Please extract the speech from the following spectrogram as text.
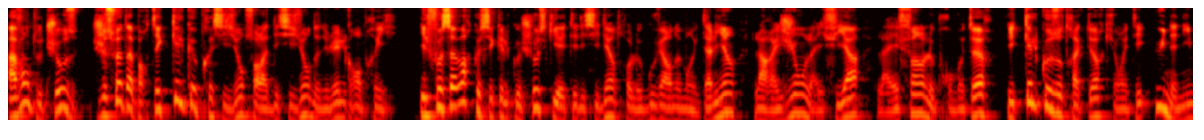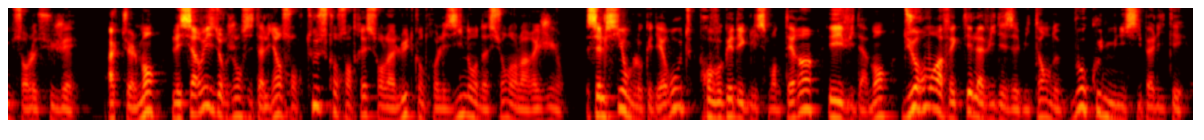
Avant toute chose, je souhaite apporter quelques précisions sur la décision d'annuler le Grand Prix. Il faut savoir que c'est quelque chose qui a été décidé entre le gouvernement italien, la région, la FIA, la F1, le promoteur et quelques autres acteurs qui ont été unanimes sur le sujet. Actuellement, les services d'urgence italiens sont tous concentrés sur la lutte contre les inondations dans la région. Celles-ci ont bloqué des routes, provoqué des glissements de terrain et évidemment durement affecté la vie des habitants de beaucoup de municipalités.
